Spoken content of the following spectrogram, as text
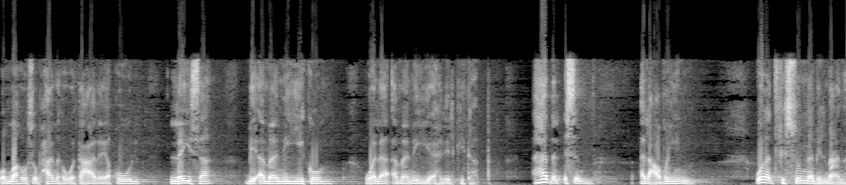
والله سبحانه وتعالى يقول ليس بأمانيكم ولا أماني أهل الكتاب. هذا الاسم العظيم ورد في السنة بالمعنى.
